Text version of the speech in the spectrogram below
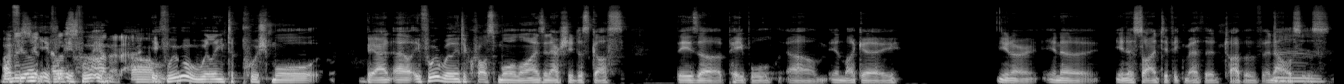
What I feel like if, if, we, if. Um, if we were willing to push more bound, uh, if we're willing to cross more lines and actually discuss these uh people um in like a you know in a in a scientific method type of analysis,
